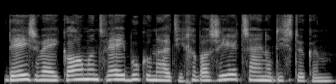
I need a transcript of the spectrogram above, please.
Deze week komen twee boeken uit die gebaseerd zijn op die stukken.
